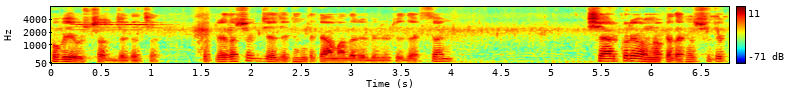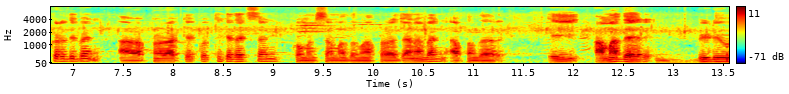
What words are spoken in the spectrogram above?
খুবই উৎসাহ জেগেছে। তো প্রিয় দর্শক, যে যেখান থেকে আমাদের এই ভিডিওটি দেখছেন শেয়ার করে অন্যকে দেখার সুযোগ করে দিবেন। আর আপনারা কে থেকে দেখছেন কমেন্টসের মাধ্যমে আপনারা জানাবেন। আপনাদের এই আমাদের ভিডিও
